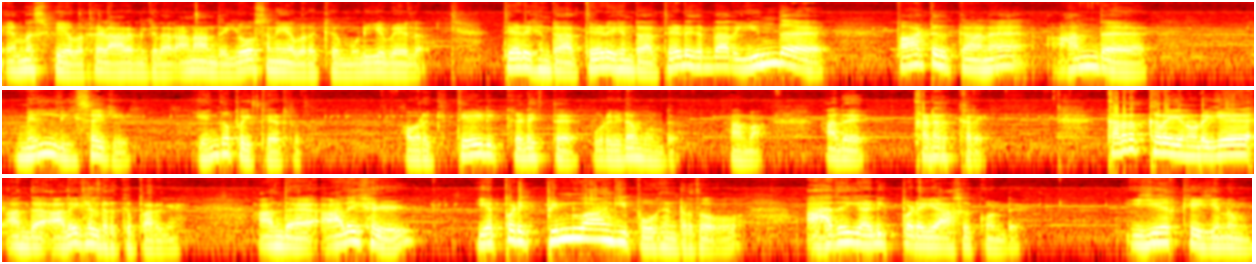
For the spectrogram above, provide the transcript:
எம்எஸ்பி அவர்கள் ஆரம்பிக்கிறார். ஆனால் அந்த யோசனை அவருக்கு முடியவே இல்லை. தேடுகின்றார் தேடுகின்றார் தேடுகின்றார். இந்த பாட்டிற்கான அந்த மெல் இசையை எங்கே போய் தேடுறது? அவருக்கு தேடி கிடைத்த ஒரு இடம் உண்டு. ஆமாம் அது கடற்கரை. கடற்கரையினுடைய அந்த அலைகள் இருக்கு பாருங்கள் அந்த அலைகள் எப்படி பின்வாங்கி போகின்றதோ அதை அடிப்படையாக கொண்டு இயற்கை எனும்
